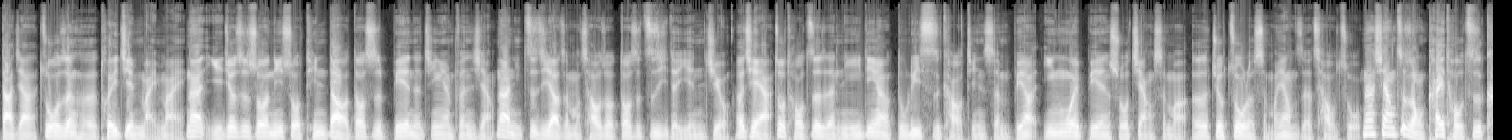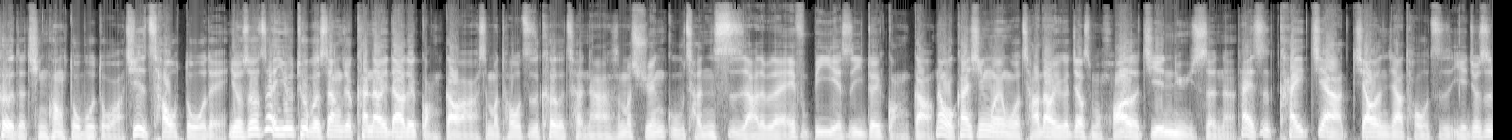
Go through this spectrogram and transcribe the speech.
大家做任何推荐买卖。那也就是说，你所听到都是别人的经验分享，那你自己要怎么操作都是自己的研究。而且啊，做投资人，你一定要独立思考精神，不要因为别人所讲什么而就做了什么样子的操作。那像这种开投资课的情况多不多啊？其实超多的，有时候在 YouTube 上就看到一大堆广告啊，什么投资课程啊，什么选股程式啊，对不对？FB 也是一堆广告。那我看新闻，我查到一个叫什么华尔街女神啊，她也是开价教人家投资，也就是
